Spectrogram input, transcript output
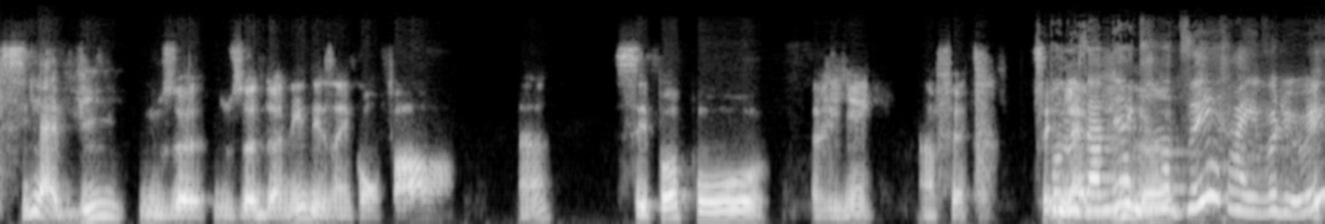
Si la vie nous a, nous a donné des inconforts, hein, c'est pas pour rien, en fait. pour nous amener à grandir, à évoluer.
